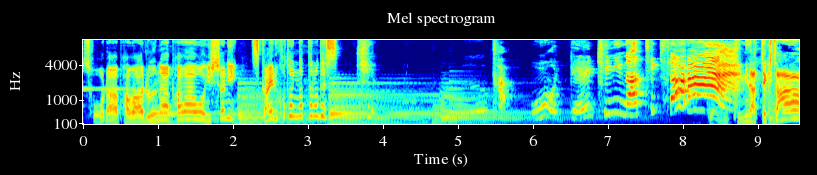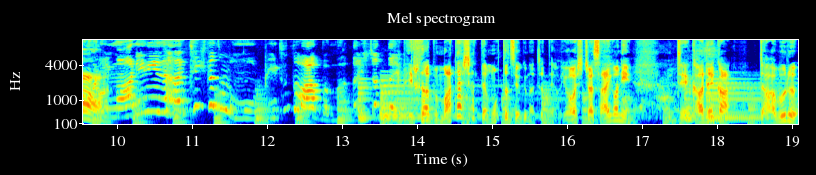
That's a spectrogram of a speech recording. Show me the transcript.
ソーラーパワールーナーパワーを一緒に使えることになったのです。元パ お元気になってきた気になってきたビルドアップまたしちゃってもっと強くなっちゃったよ。よしじゃあ最後にデカデカダブル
